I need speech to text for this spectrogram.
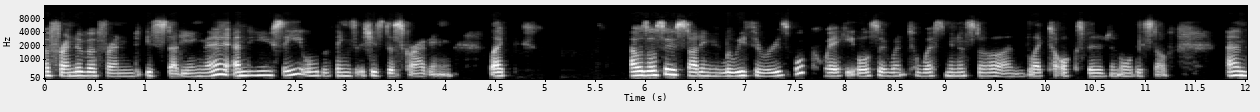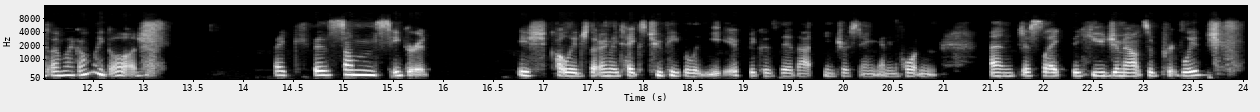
a friend of a friend is studying there, and you see all the things that she's describing. Like, I was also studying Louis Theroux's book, where he also went to Westminster and like to Oxford and all this stuff. And I'm like, oh my God, like there's some secret ish college that only takes two people a year because they're that interesting and important. And just like the huge amounts of privilege.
